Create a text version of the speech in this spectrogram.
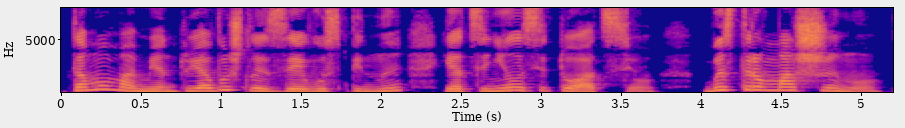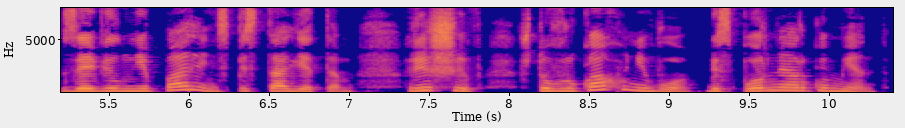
К тому моменту я вышла из-за его спины и оценила ситуацию. «Быстро в машину!» – заявил мне парень с пистолетом, решив, что в руках у него бесспорный аргумент.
